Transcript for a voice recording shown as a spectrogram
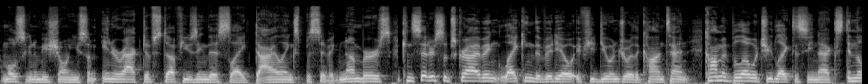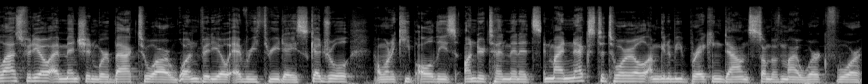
I'm also going to be showing you some interactive stuff using this like dialing specific numbers. Consider subscribing, liking the video if you do enjoy the content. Comment below what you'd like to see next. In the last video I mentioned we're back to our one video every three day schedule. I want to keep all these under 10 minutes. In my next tutorial I'm going to be breaking down some of my work for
